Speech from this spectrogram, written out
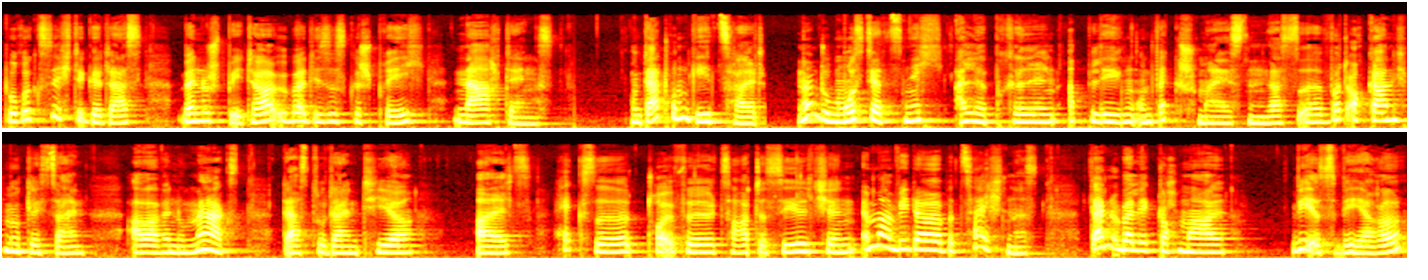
berücksichtige das, wenn du später über dieses Gespräch nachdenkst. Und darum geht es halt. Ne, du musst jetzt nicht alle Brillen ablegen und wegschmeißen. Das äh, wird auch gar nicht möglich sein. Aber wenn du merkst, dass du dein Tier als Hexe, Teufel, zartes Seelchen immer wieder bezeichnest, dann überleg doch mal, wie es wäre,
